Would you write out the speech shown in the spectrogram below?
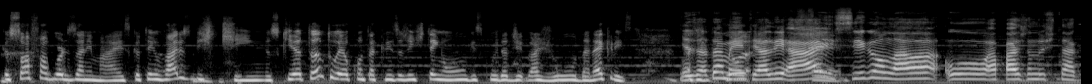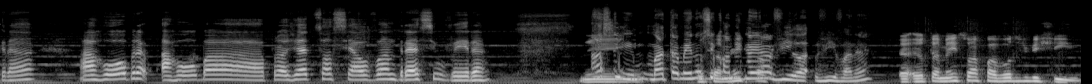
que eu sou a favor dos animais, que eu tenho vários bichinhos, que eu- tanto eu quanto a Cris, a gente tem ONGs, cuida de ajuda, né, Cris? Exatamente. Aliás, É. sigam lá o, a página no Instagram, arroba, arroba Projeto Social Vandré Silveira. e Assim, mas também não eu se come também ganhar sou- vila, viva, né? eu- eu também sou a favor dos bichinhos.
